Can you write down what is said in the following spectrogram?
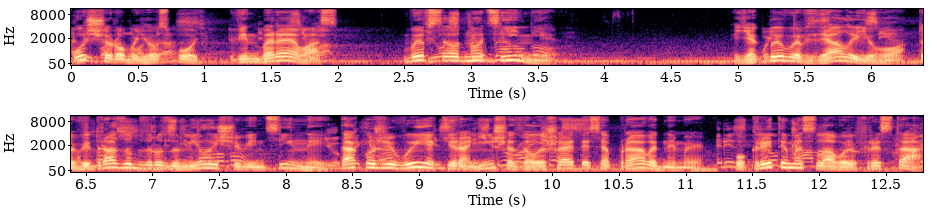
Ось що робить Господь. Він бере вас. Ви все одно цінні. Якби ви взяли його, то відразу б зрозуміли, що він цінний. Також і ви, як і раніше, залишаєтеся праведними, покритими славою Христа.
